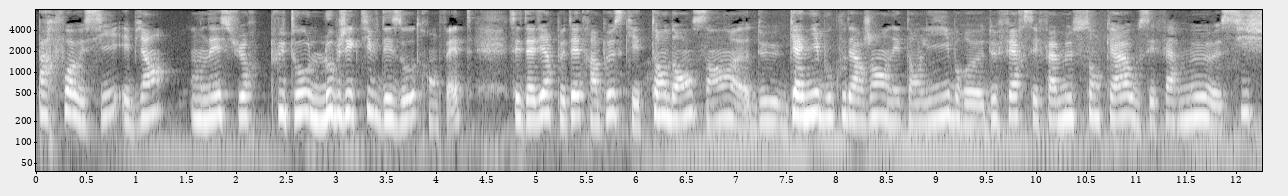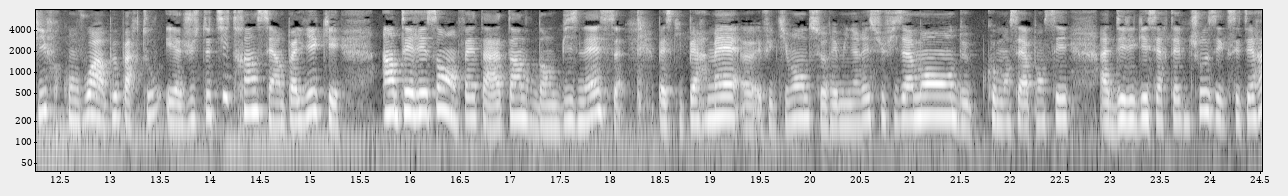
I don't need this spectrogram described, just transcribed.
parfois aussi, eh bien, on est sur plutôt l'objectif des autres en fait, c'est-à-dire peut-être un peu ce qui est tendance, hein, de gagner beaucoup d'argent en étant libre, de faire ces fameux 100K ou ces fameux 6 chiffres qu'on voit un peu partout, et à juste titre, hein, c'est un palier qui est intéressant en fait à atteindre dans le business parce qu'il permet euh, effectivement de se rémunérer suffisamment, de commencer à penser à déléguer certaines choses, etc.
